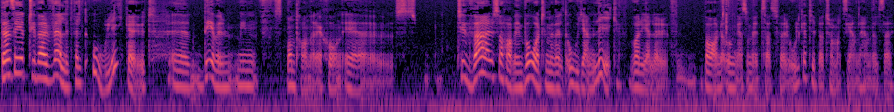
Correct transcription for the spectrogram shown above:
Den ser tyvärr väldigt, väldigt olika ut. Ehm, det är väl min spontana reaktion. Ehm, tyvärr så har vi en vård som är väldigt ojämlik vad det gäller barn och unga som utsatts för olika typer av traumatiserande händelser.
